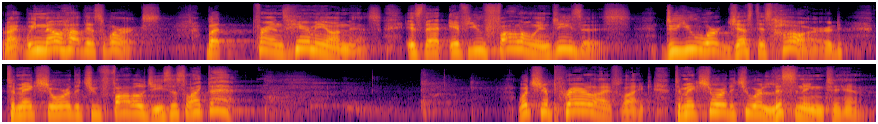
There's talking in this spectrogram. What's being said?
right? We know how this works. But friends, hear me on this. Is that if you follow in Jesus, do you work just as hard to make sure that you follow Jesus like that? What's your prayer life like to make sure that you are listening to him?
